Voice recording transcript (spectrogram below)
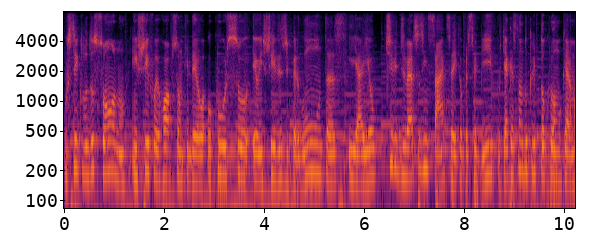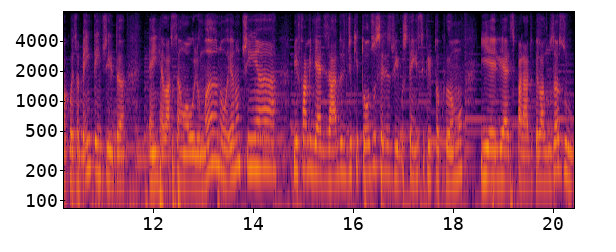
o ciclo do sono. Enchi foi o Robson que deu o curso, eu enchi eles de perguntas, e aí eu tive diversos insights aí que eu percebi, porque a questão do criptocromo, que era uma coisa bem entendida em relação ao olho humano, eu não tinha me familiarizado de que todos os seres vivos têm esse criptocromo e ele é disparado pela luz azul,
